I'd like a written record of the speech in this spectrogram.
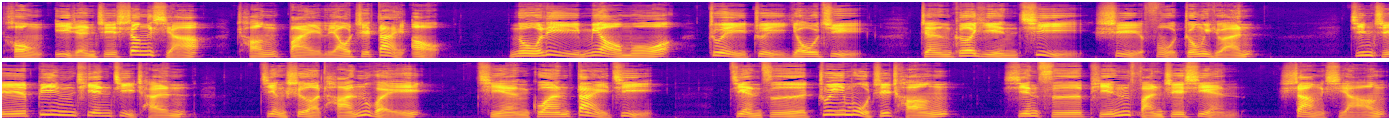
痛一人之生遐，成百僚之代傲，努力妙魔。惴惴忧惧，枕戈引气，誓复中原。今值宾天祭臣，竟设坛尾，遣官代祭。见兹追慕之诚，心此平凡之县，上享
